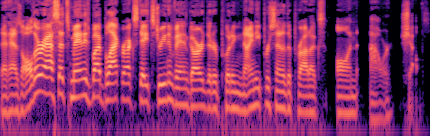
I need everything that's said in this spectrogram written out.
that has all their assets managed by BlackRock, State Street, and Vanguard that are putting 90% of the products on our shelves.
